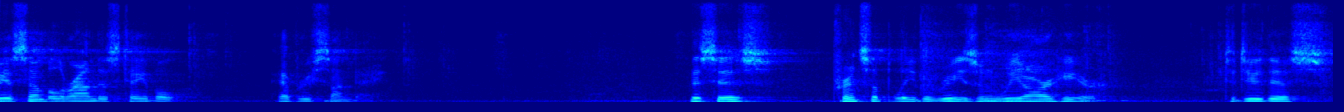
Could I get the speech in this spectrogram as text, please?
We assemble around this table every Sunday. This is principally the reason we are here to do this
